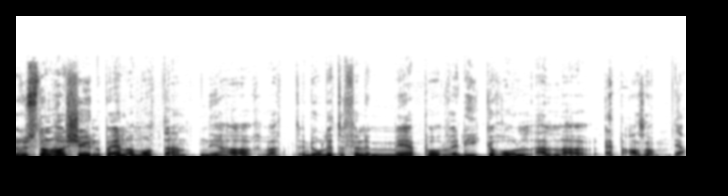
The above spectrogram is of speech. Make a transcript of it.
Russland har skyld på en eller annen måte, enten de har vært dårlige til å følge med på vedlikehold eller et altså, ja.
